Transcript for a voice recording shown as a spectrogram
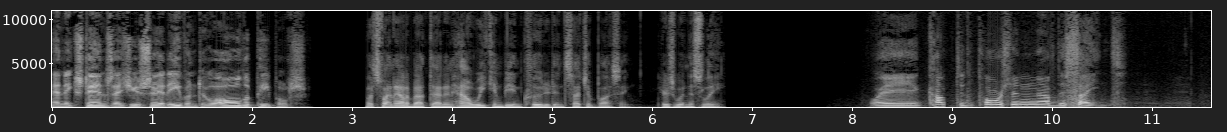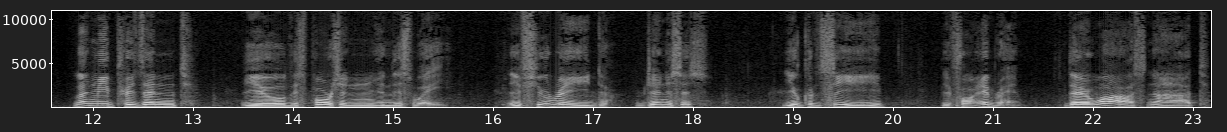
And extends, as you said, even to all the peoples. Let's find out about that and how we can be included in such a blessing. Here's Witness Lee we come to the portion of the saints. Let me present you this portion in this way. If you read Genesis, you could see before Abraham, there was not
